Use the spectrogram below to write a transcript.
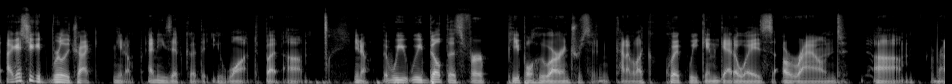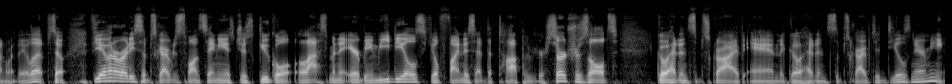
I guess you could really track, you know, any zip code that you want. But, um, you know, we, we built this for people who are interested in kind of like quick weekend getaways around um, around where they live. So if you haven't already subscribed to Sponstayneous, just Google last minute Airbnb deals. You'll find us at the top of your search results. Go ahead and subscribe and go ahead and subscribe to Deals Near Me.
